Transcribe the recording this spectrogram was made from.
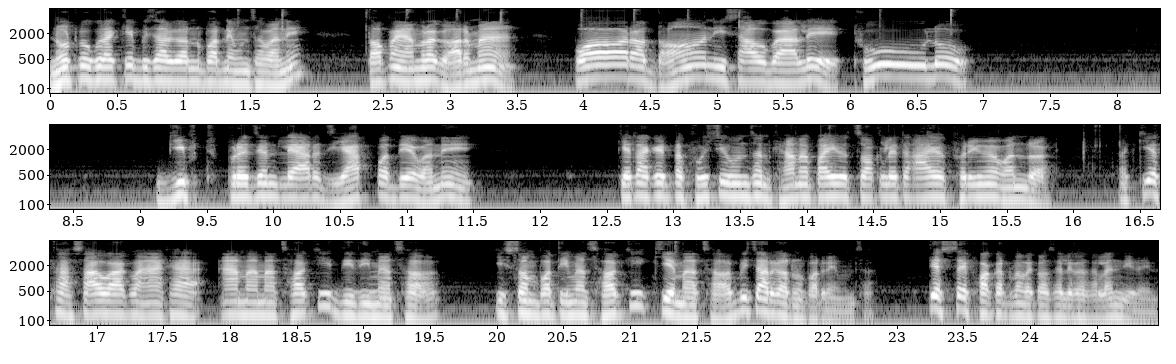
नोटको कुरा के विचार गर्नुपर्ने हुन्छ भने तपाईँ हाम्रो घरमा पर धनी साउबाले ठुलो गिफ्ट प्रेजेन्ट ल्याएर झ्याप्प दियो भने केटाकेटी त खुसी हुन्छन् खान पाइयो चक्लेट आयो फ्रीमा भनेर। के थाहा साउबाको आँखा आमामा छ कि दिदीमा छ? कि सम्पत्तिमा छ कि केमा छ? विचार गर्नुपर्ने हुन्छ। त्यसै फकटमा त कसैले कसैलाई पनि दिँदैन।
